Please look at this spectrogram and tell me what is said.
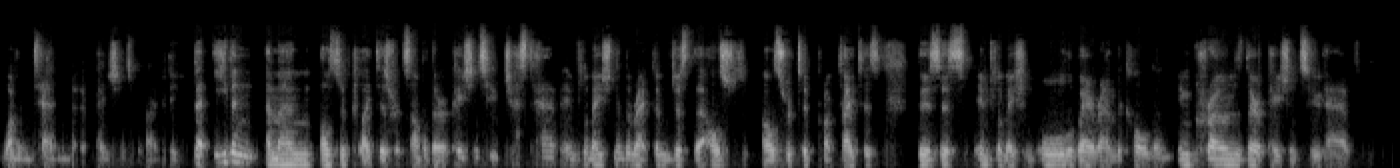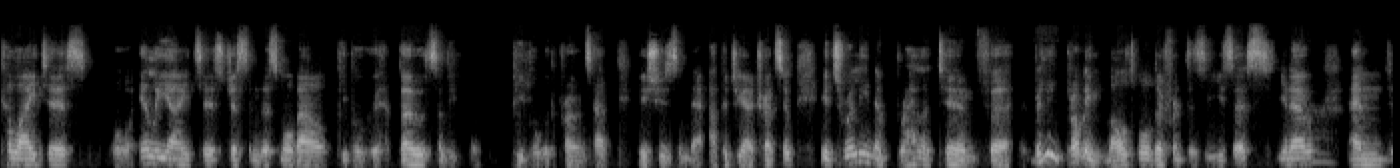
one in 10 of patients with IBD. But even among ulcerative colitis, for example, there are patients who just have inflammation in the rectum, just the ulcerative proctitis versus inflammation all the way around the colon. In Crohn's, there are patients who have colitis or ileitis just in the small bowel, people who have both, some people people with Crohn's have issues in their upper GI tract. So it's really an umbrella term for really probably multiple different diseases, you know. And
